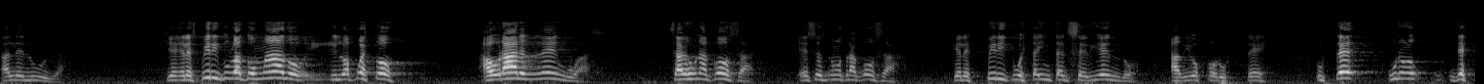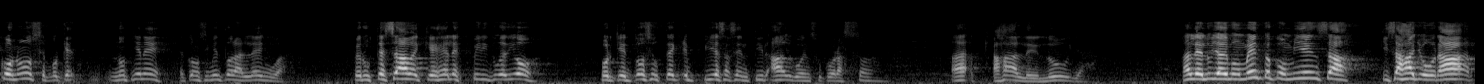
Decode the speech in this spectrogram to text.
aleluya, que el Espíritu lo ha tomado y, lo ha puesto a orar en lenguas. ¿Sabes una cosa? Eso es otra cosa, que el Espíritu está intercediendo a Dios por usted. Usted, uno desconoce porque no tiene el conocimiento de las lenguas, pero usted sabe que es el Espíritu de Dios porque entonces usted empieza a sentir algo en su corazón. Ah, aleluya. Aleluya, de momento comienza quizás a llorar.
